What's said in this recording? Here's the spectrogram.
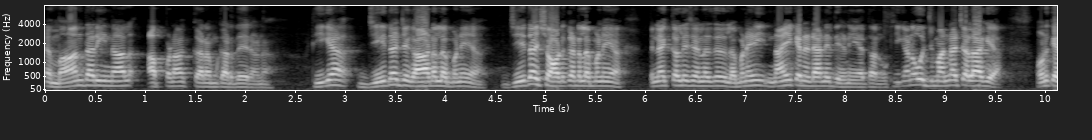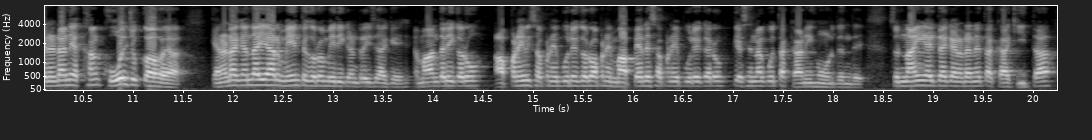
ਇਮਾਨਦਾਰੀ ਨਾਲ ਆਪਣਾ ਕਰਮ ਕਰਦੇ ਰਹਿਣਾ। ਠੀਕ ਆ? ਜੇ ਤਾਂ ਜਗਾੜ ਲੱਭਣੇ ਆ, ਜੇ ਤਾਂ ਸ਼ਾਰਟਕਟ ਲੱਭਣੇ ਆ ਪਿਨੈਕਲ ਦੇ ਚੈਨਲ ਤੇ ਲੱਭਣੇ ਨਹੀਂ, ਨਾ ਹੀ ਕੈਨੇਡਾ ਨੇ ਦੇਣੇ ਆ ਤੁਹਾਨੂੰ, ਠੀਕ ਆ ਨਾ? ਉਹ ਜ਼ਮਾਨਾ ਚਲਾ ਗਿਆ। ਹੁਣ ਕੈਨੇਡਾ ਨੇ ਅੱਖਾਂ ਖੋਲ ਚੁੱਕਾ ਹੋਇਆ। ਕੈਨੇਡਾ ਕਹਿੰਦਾ, ਯਾਰ, ਮਿਹਨਤ ਕਰੋ ਮੇਰੀ ਕੰਟਰੀ 'ਚ ਆ ਕੇ, ਇਮਾਨਦਾਰੀ ਕਰੋ, ਆਪਣੇ ਵੀ ਸੁਪਨੇ ਪੂਰੇ ਕਰੋ, ਆਪਣੇ ਮਾਪਿਆਂ ਦੇ ਸੁਪਨੇ ਪੂਰੇ ਕਰੋ, ਕਿਸੇ ਨਾਲ ਕੋਈ ਧੱਕਾ ਨਹੀਂ ਹੋਣ ਦਿੰਦੇ। ਸੋ ਨਾ ਹੀ ਅੱਜ ਤੱਕ ਕੈਨੇਡਾ ਨੇ ਧੱਕਾ ਕੀਤਾ।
